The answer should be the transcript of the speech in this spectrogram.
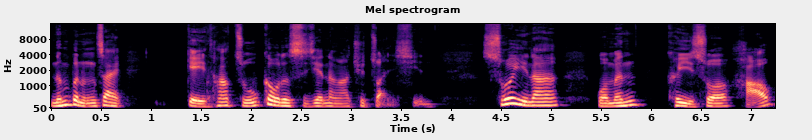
能不能再给他足够的时间让他去转型？所以呢，我们可以说，好，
